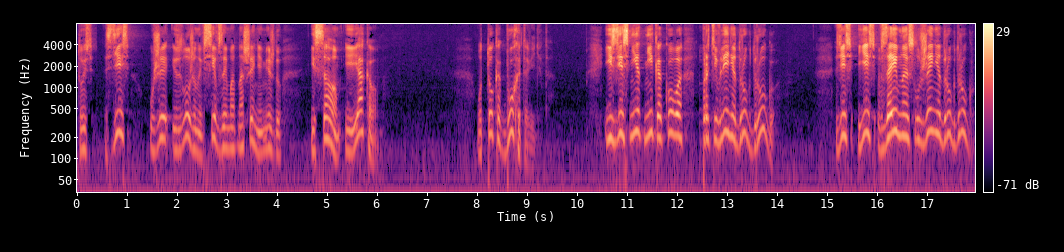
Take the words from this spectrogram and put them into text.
То есть здесь уже изложены все взаимоотношения между Исавом и Иаковом, вот то, как Бог это видит. И здесь нет никакого противления друг другу. Здесь есть взаимное служение друг другу.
